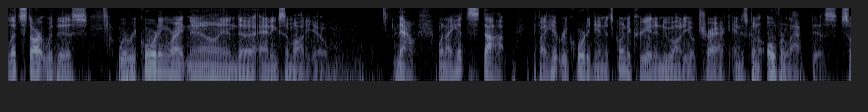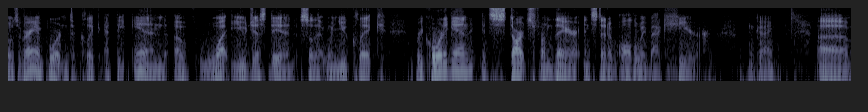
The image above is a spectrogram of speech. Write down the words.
let's start with this. We're recording right now and uh, adding some audio. Now, when I hit stop, if I hit record again, it's going to create a new audio track and it's going to overlap this. So it's very important to click at the end of what you just did so that when you click record again, it starts from there instead of all the way back here. Okay? Um,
